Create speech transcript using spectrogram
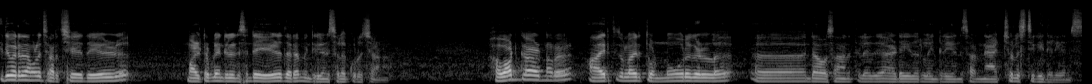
ഇതുവരെ നമ്മൾ ചർച്ച ചെയ്ത ഏഴ് മൾട്ടിപ്പിൾ ഇന്റലിജൻസിന്റെ ഏഴ് തരം ഇന്റലിജൻസുകളെ കുറിച്ചാണ്. ഹവാർഡ് ഗാർഡനർ ആയിരത്തി തൊള്ളായിരത്തി തൊണ്ണൂറുകളിൽ അവസാനത്തിൽ ഇത് ആഡ് ചെയ്തിട്ടുള്ള ഇന്റലിജൻസാണ് നാച്ചുറലിസ്റ്റിക് ഇന്റലിജൻസ്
